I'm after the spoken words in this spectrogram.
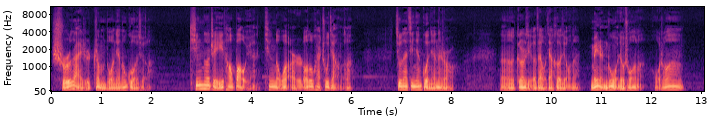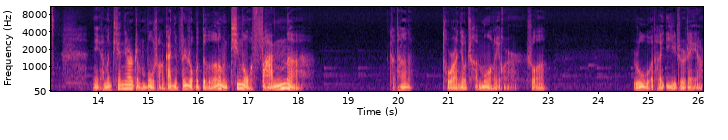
实在是这么多年都过去了，听他这一套抱怨，听得我耳朵都快出茧子了。就在今年过年的时候，嗯，哥几个在我家喝酒呢，没忍住我就说了：“我说，你他妈天天这么不爽，赶紧分手不得了吗？听得我烦呐。”可他呢？突然就沉默了一会儿，说：“如果他一直这样，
